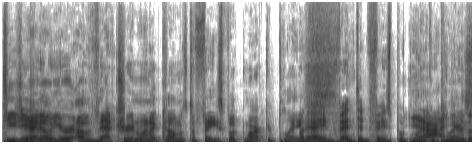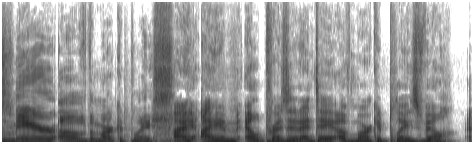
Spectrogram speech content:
TJ, I know you're a veteran when it comes to Facebook Marketplace. But I invented Facebook yeah, Marketplace. you're the mayor of the marketplace. I, I am El Presidente of Marketplaceville.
